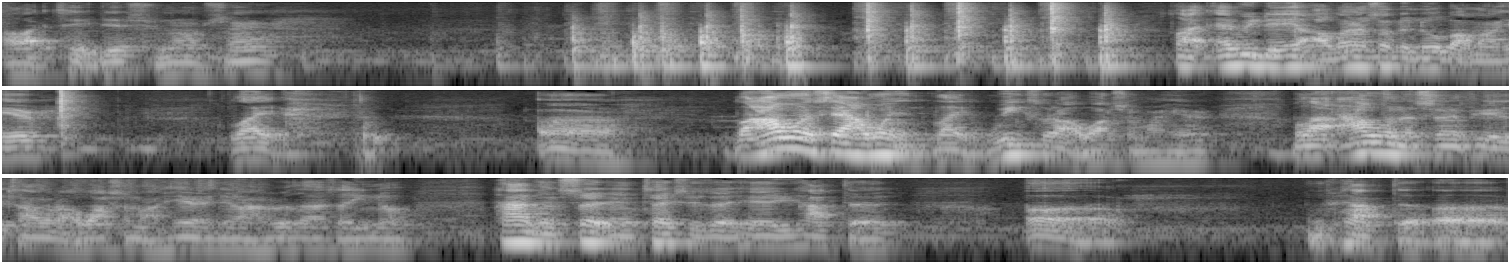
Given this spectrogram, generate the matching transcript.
I like to take this, you know what I'm saying? Like every day I learn something new about my hair. Like uh like I wouldn't say I went like weeks without washing my hair. But like I went a certain period of time without washing my hair and then I realized that, you know, having certain textures of hair you have to uh you have to uh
